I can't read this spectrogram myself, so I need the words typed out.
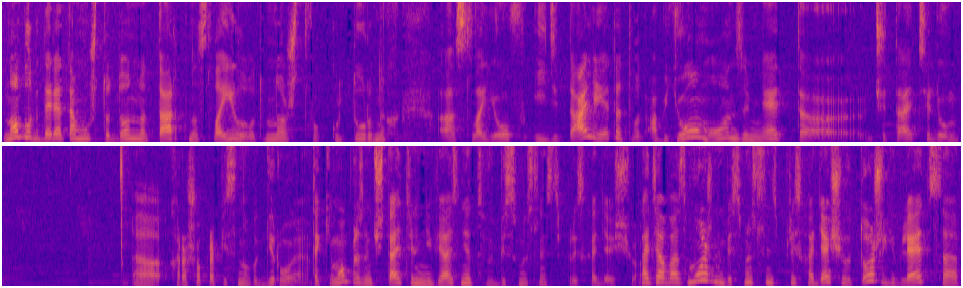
Но благодаря тому, что Донна Тарт наслоила вот множество культурных а, слоев и деталей, этот вот объем, он заменяет а, читателю хорошо прописанного героя. Таким образом, читатель не вязнет в бессмысленности происходящего. Хотя, возможно, бессмысленность происходящего тоже является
